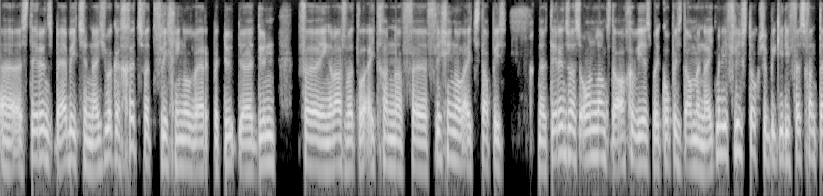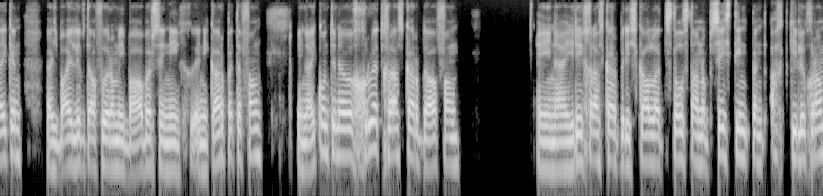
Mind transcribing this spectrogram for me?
uh Sterrens Babbage en hy's ook 'n gids wat vlieghengelwerk uh, doen vir hengelaars wat wil uitgaan na vir vlieghengel uitstappies. Nou Terrens was onlangs daar gewees by Koppiesdam en hy het met die vliegstok so 'n bietjie die vis gaan teiken. Hy's baie lief daarvoor om die babers en die en die karpe te vang en hy kon toe nou 'n groot graskarp daar vang En uh, hierdie graskarp by die skaal laat stil staan op 16.8 kg.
